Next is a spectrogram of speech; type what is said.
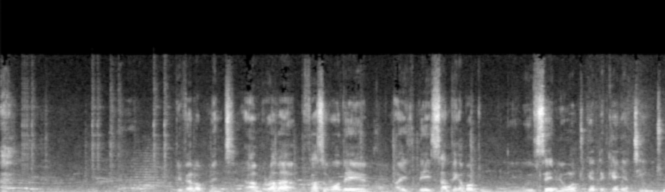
development. Um, rather, first of all, there, I, there is something about, we've said we want to get the Kenya team to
